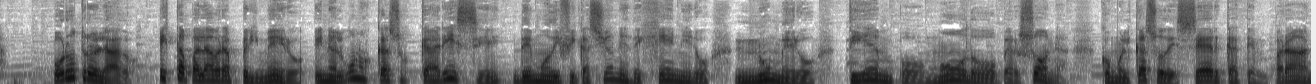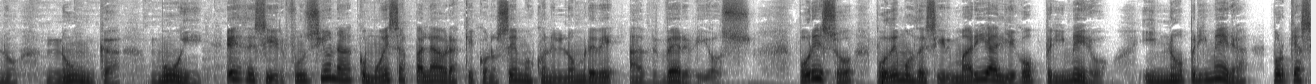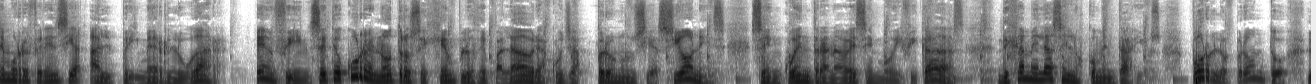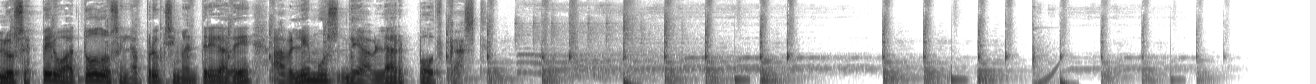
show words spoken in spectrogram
Por otro lado, esta palabra primero en algunos casos carece de modificaciones de género, número, tiempo, modo o persona, como el caso de cerca, temprano, nunca, muy. Es decir, funciona como esas palabras que conocemos con el nombre de adverbios. Por eso podemos decir María llegó primero y no primera porque hacemos referencia al primer lugar. En fin, ¿se te ocurren otros ejemplos de palabras cuyas pronunciaciones se encuentran a veces modificadas? Déjamelas en los comentarios. Por lo pronto, los espero a todos en la próxima entrega de Hablemos de Hablar Podcast.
